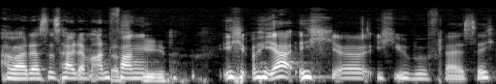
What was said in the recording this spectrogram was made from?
aber das ist halt am Anfang. Ich, ja, ich, äh, ich übe fleißig.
